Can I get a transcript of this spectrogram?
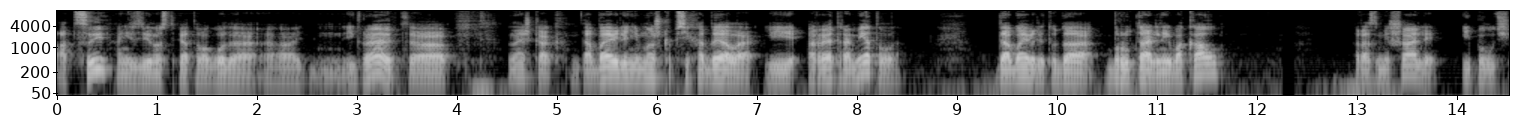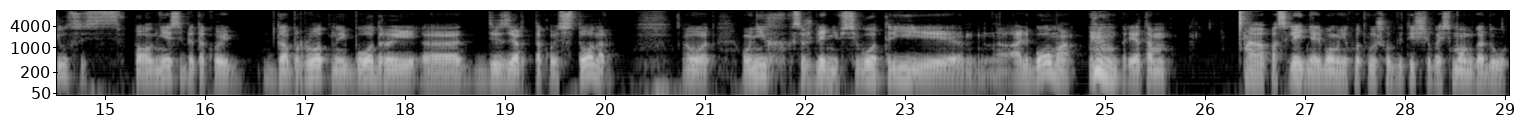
отцы, они с 95-го года э, играют. Э, знаешь как, добавили немножко психодела и ретро-металла, добавили туда брутальный вокал, размешали, и получился вполне себе такой добротный, бодрый э, дезерт такой стонер. Вот. У них, к сожалению, всего три альбома, при этом а, Последний альбом у них вот вышел в 2008 году.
